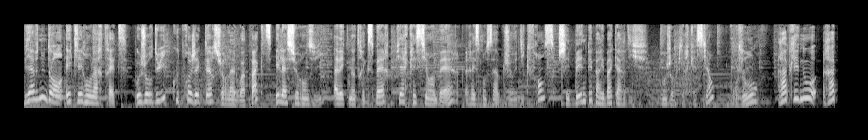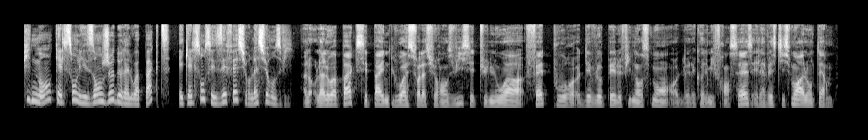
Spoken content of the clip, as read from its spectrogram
Bienvenue dans Éclairons la retraite. Aujourd'hui, coup de projecteur sur la loi Pacte et l'assurance vie avec notre expert Pierre-Christian Imbert, responsable juridique France chez BNP Paribas Cardiff. Bonjour Pierre-Christian. Bonjour. Rappelez-nous rapidement quels sont les enjeux de la loi Pacte et quels sont ses effets sur l'assurance vie. Alors la loi Pacte, c'est pas une loi sur l'assurance vie, c'est une loi faite pour développer le financement de l'économie française et l'investissement à long terme.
